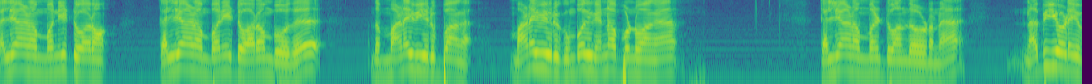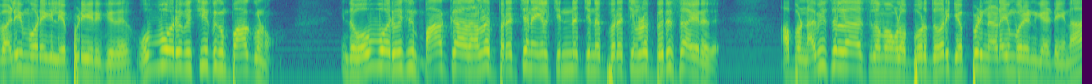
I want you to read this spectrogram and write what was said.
கல்யாணம் பண்ணிட்டு வரோம். கல்யாணம் பண்ணிட்டு வரும்போது அந்த மனைவி இருப்பாங்க. மனைவி இருக்கும்போது என்ன பண்ணுவாங்க? கல்யாணம் பண்ணிட்டு வந்த உடனே நபியோடைய வழிமுறைகள் எப்படி இருக்குது? ஒவ்வொரு விஷயத்துக்கும் பார்க்கணும். இந்த ஒவ்வொரு விஷயம் பார்க்காதனால பிரச்சனைகள் சின்ன சின்ன பிரச்சனைகளோட பெருசாகிறது அப்போ நபிசுல்லா இஸ்லாம் அவங்கள பொறுத்த வரைக்கும் எப்படி நடைமுறைன்னு கேட்டிங்கன்னா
